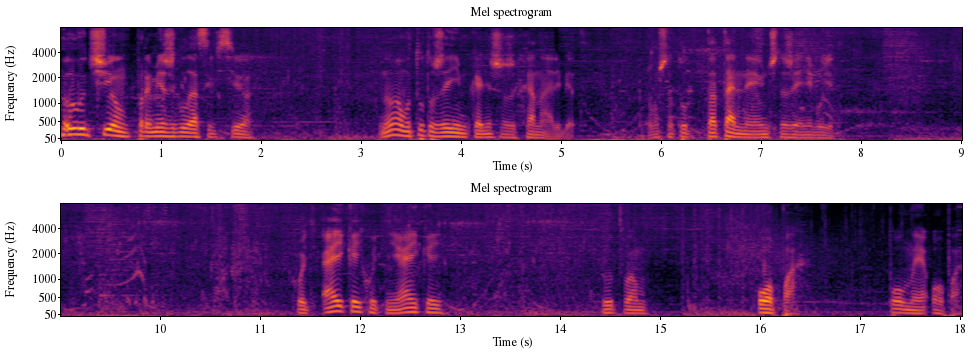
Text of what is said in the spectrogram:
лучом промеж глаз и все Ну а вот тут уже им, конечно же, хана, ребят Потому что тут тотальное уничтожение будет. Хоть айкой, хоть не айкой. Тут вам опа. Полная опа.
